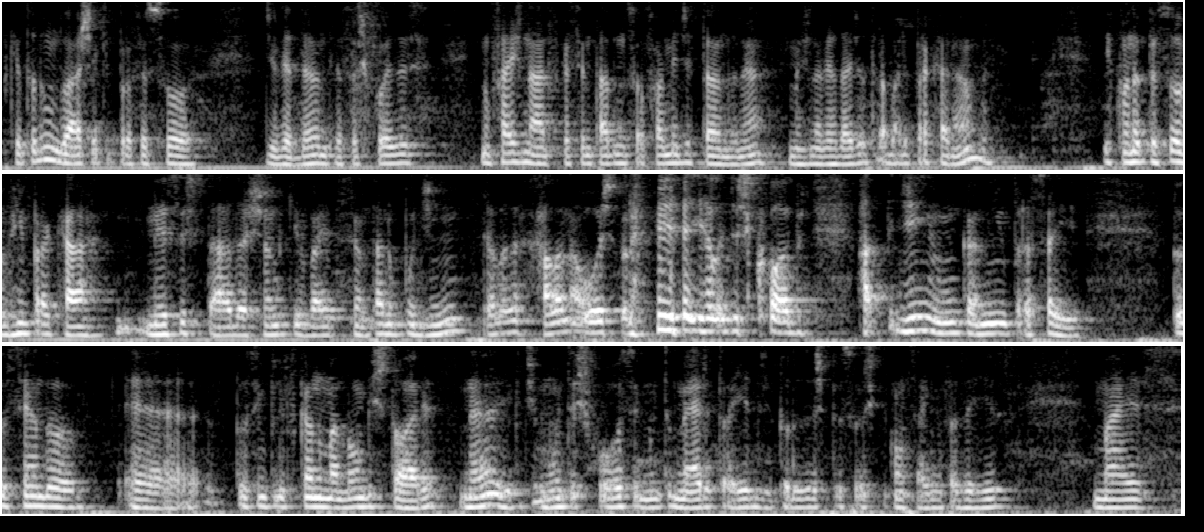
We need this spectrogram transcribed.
porque todo mundo acha que professor de Vedanta essas coisas não faz nada, fica sentado no sofá meditando, né? Mas na verdade eu trabalho pra caramba. E quando a pessoa vem pra cá nesse estado, achando que vai sentar no pudim, ela rala na ostra e aí ela descobre rapidinho um caminho para sair. Estou sendo, estou é, simplificando uma longa história, né? De muito esforço e muito mérito aí de todas as pessoas que conseguem fazer isso, mas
